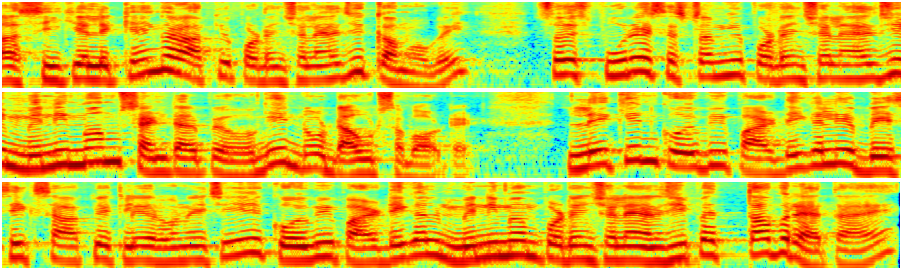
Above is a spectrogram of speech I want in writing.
सी के लिखेंगे और आपकी पोटेंशियल एनर्जी कम हो गई। सो so, इस पूरे सिस्टम की पोटेंशियल एनर्जी मिनिमम सेंटर पे होगी नो डाउट्स अबाउट इट लेकिन कोई भी पार्टिकल ये बेसिक्स आपके क्लियर होने चाहिए। कोई भी पार्टिकल मिनिमम पोटेंशियल एनर्जी पे तब रहता है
